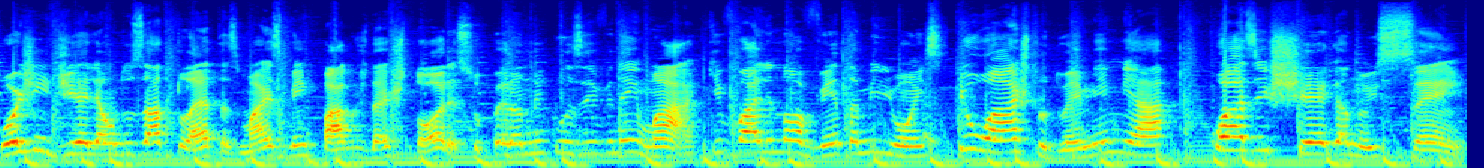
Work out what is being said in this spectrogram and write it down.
Hoje em dia ele é um dos atletas mais bem pagos da história, superando inclusive Neymar, que vale 90 milhões, e o astro do MMA quase chega nos 100.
